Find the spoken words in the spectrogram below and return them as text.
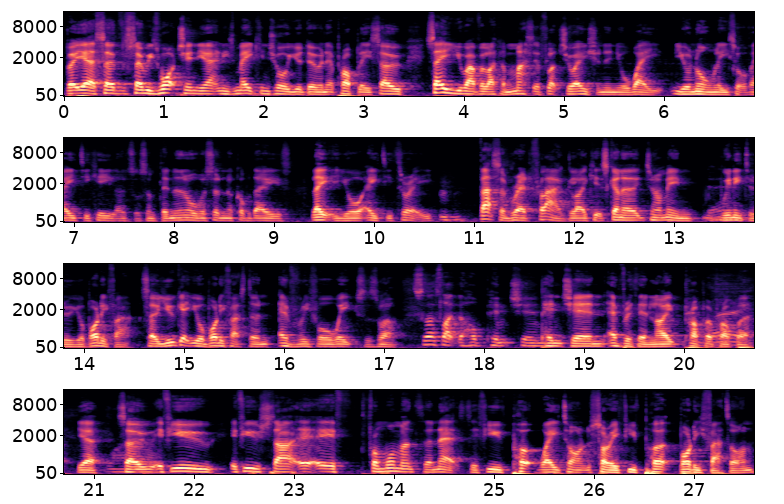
but yeah, so so he's watching you and he's making sure you're doing it properly. So say you have a, like a massive fluctuation in your weight. You're normally sort of 80 kilos or something, and all of a sudden a couple of days later you're 83. Mm-hmm. That's a red flag. Like it's gonna. Do you know what I mean? We need to do your body fat. So you get your body fats done every four weeks as well So that's like the whole pinching. pinching everything like proper proper yeah so if you if you start if from one month to the next if you've put weight on sorry if you've put body fat on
